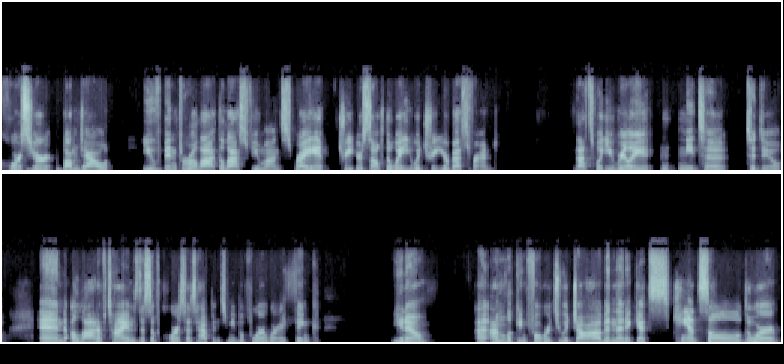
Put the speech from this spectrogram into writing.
course you're bummed out. You've been through a lot the last few months, right? Treat yourself the way you would treat your best friend. That's what you really need to to do. And a lot of times this of course has happened to me before where I think you know, I'm looking forward to a job and then it gets canceled or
